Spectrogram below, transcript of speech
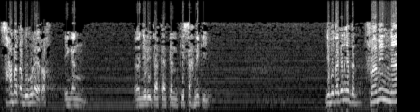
Sahabat Abu Hurairah ingkang e, nyeritakan kisah niki nyebutaken ngaten, "Faminna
